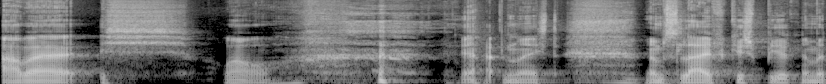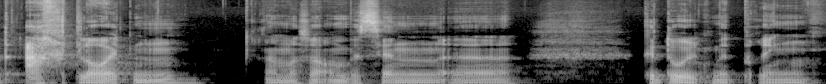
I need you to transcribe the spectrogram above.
Aber ich, wow, wir hatten echt, wir haben es live gespielt ne, mit acht Leuten. Da muss man auch ein bisschen äh, Geduld mitbringen.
